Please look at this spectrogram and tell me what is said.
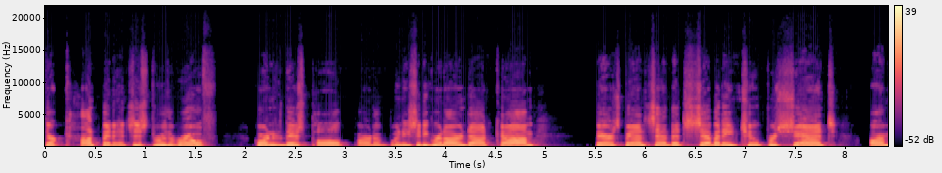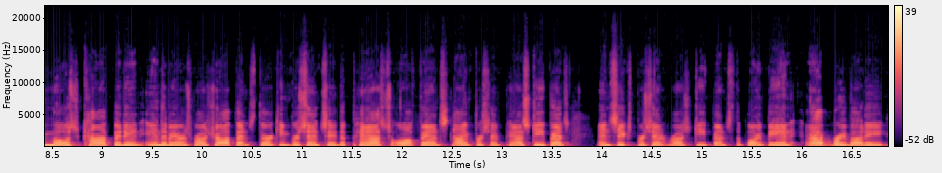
Their confidence is through the roof. According to this poll, part of WindyCityGridiron.com, Bears fans said that 72% are most confident in the Bears' rush offense. 13% say the pass offense, 9% pass defense, and 6% rush defense. The point being, everybody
